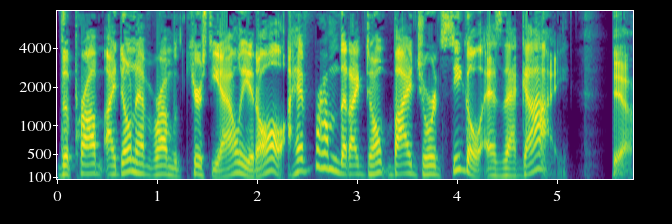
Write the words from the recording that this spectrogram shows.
the problem. I don't have a problem with Kirstie Alley at all. I have a problem that I don't buy George Segal as that guy. Yeah.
